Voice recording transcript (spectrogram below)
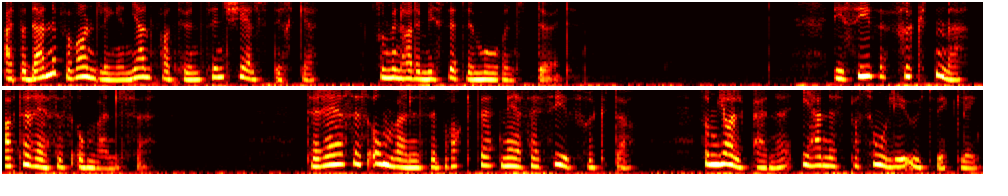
Etter denne forvandlingen gjenfant hun sin sjelsstyrke, som hun hadde mistet ved morens død. De syv fruktene av Thereses omvendelse Thereses omvendelse brakte med seg syv frukter, som hjalp henne i hennes personlige utvikling,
